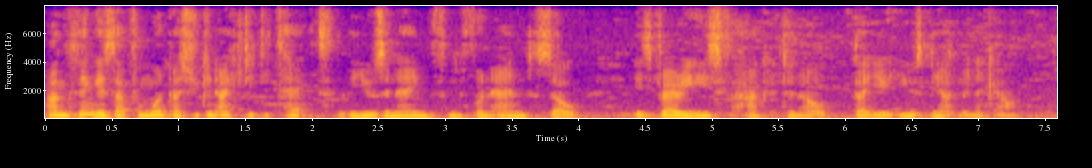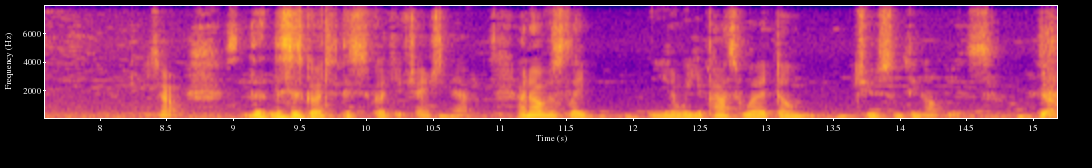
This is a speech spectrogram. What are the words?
And the thing is that from WordPress, you can actually detect the username from the front end. So it's very easy for hacker to know that you're using the admin account. So th- this is good. This is good. You've changed it now. And obviously, you know, with your password, don't choose something obvious. Yeah.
